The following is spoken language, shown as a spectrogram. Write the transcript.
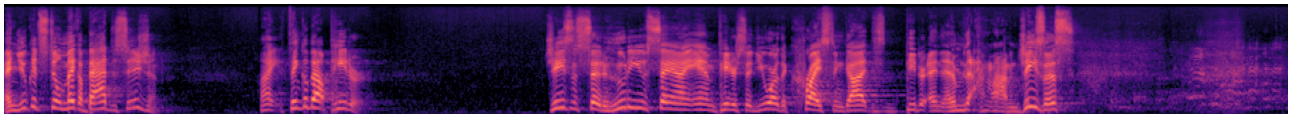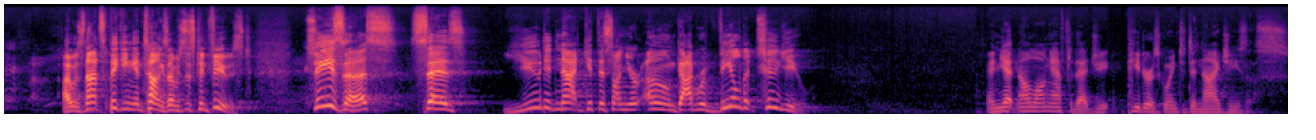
and you could still make a bad decision. Right? Think about Peter. Jesus said, Who do you say I am? Peter said, You are the Christ. And God, Peter, and, and I'm Jesus I was not speaking in tongues, I was just confused. Jesus says, You did not get this on your own, God revealed it to you. And yet, not long after that, Peter is going to deny Jesus.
